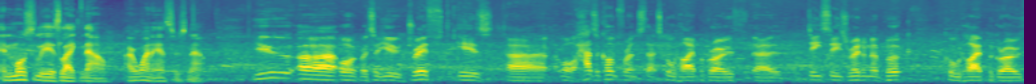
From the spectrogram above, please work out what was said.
And mostly it's like now. I want answers now. You, uh, or so you, Drift is, uh, well, has a conference that's called Hypergrowth. Uh, DC's written a book called Hypergrowth,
